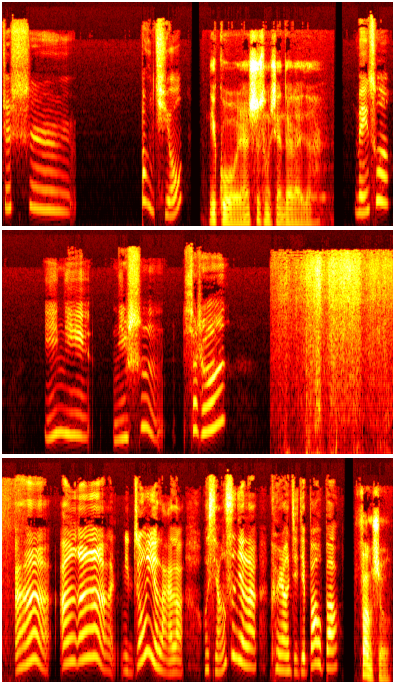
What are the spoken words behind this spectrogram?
这是？棒球，你果然是从现代来的。没错，咦，你你是夏长安？啊，安安啊，你终于来了，我想死你了，快让姐姐抱抱。放手，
